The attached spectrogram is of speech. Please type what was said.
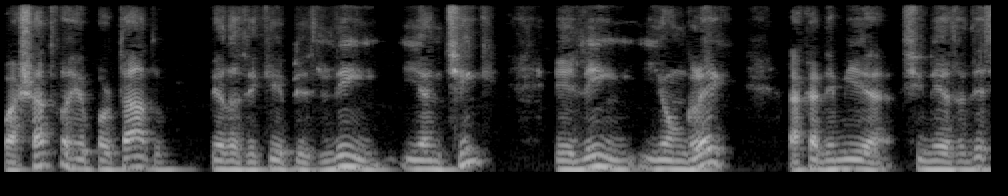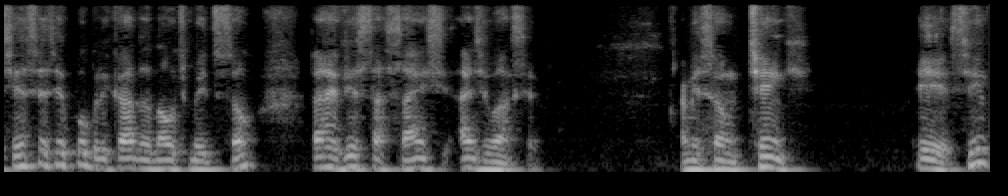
O achado foi reportado pelas equipes Lin Yanqing e Lin Yonglei, da Academia Chinesa de Ciências, e publicado na última edição da revista Science Advanced. A missão Cheng E5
